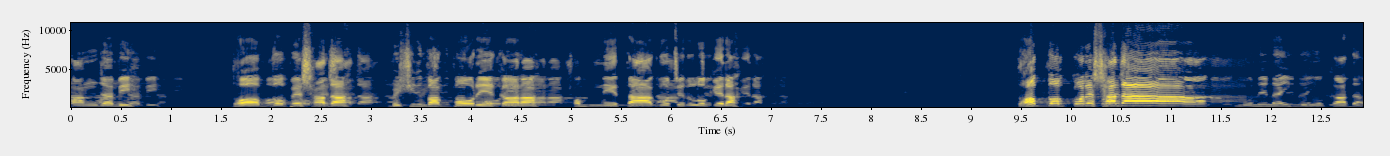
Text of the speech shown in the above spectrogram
পাঞ্জাবি ধপ সাদা বেশিরভাগ পরে কারা? সব নেতা গোছের লোকেরা। ধপ ধপ করে সাদা। মনে নাই কোনো কাদা।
